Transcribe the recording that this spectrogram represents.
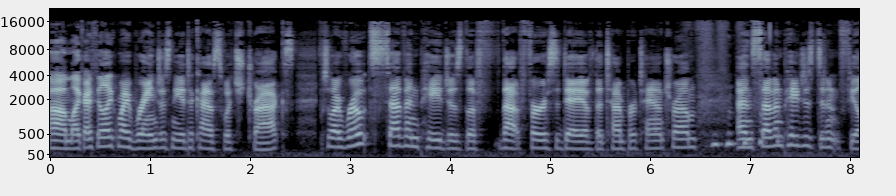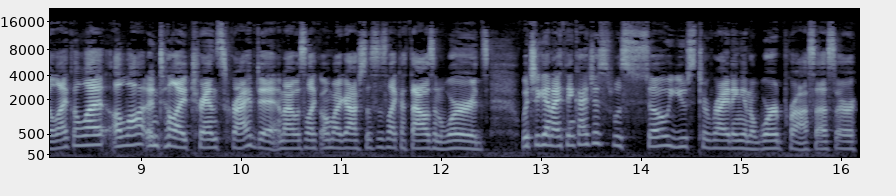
Um, like I feel like my brain just needed to kind of switch tracks. So I wrote seven pages the that first day of the temper tantrum, and seven pages didn't feel like a lot a lot until I transcribed it, and I was like, oh my gosh, this is like a thousand words. Which again, I think I just was so used to writing in a word processor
